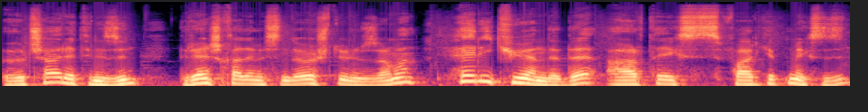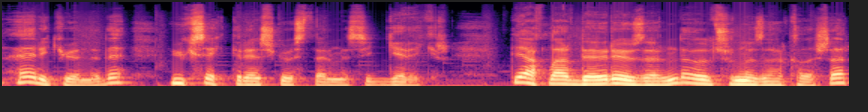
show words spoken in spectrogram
ölçü aletinizin direnç kademesinde ölçtüğünüz zaman her iki yönde de artı eksisi fark etmeksizin her iki yönde de yüksek direnç göstermesi gerekir. Diyaklar devre üzerinde ölçülmez arkadaşlar.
